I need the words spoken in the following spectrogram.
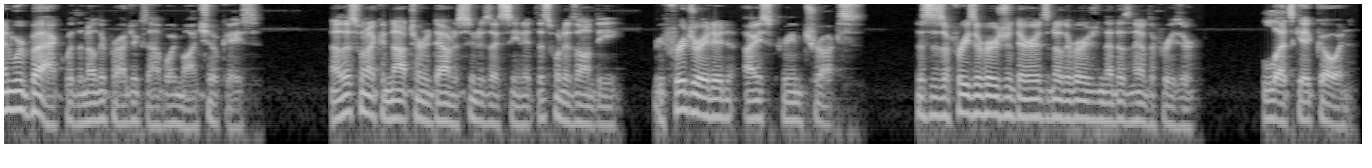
And we're back with another Project Zomboid mod showcase. Now this one I could not turn it down as soon as I seen it. This one is on the refrigerated ice cream trucks. This is a freezer version. There is another version that doesn't have the freezer. Let's get going.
